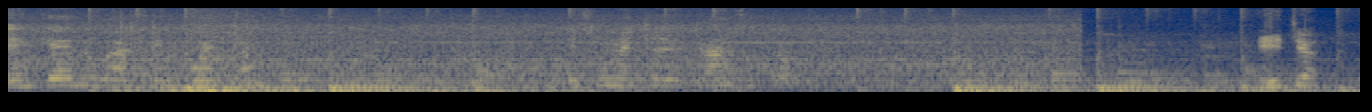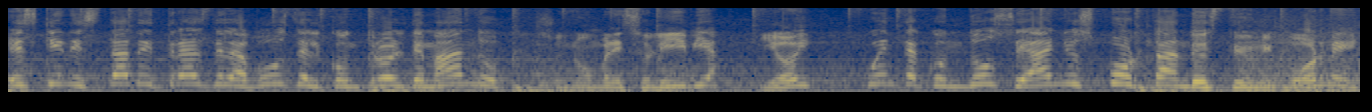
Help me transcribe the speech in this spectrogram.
¿En qué lugar se encuentra? Es un hecho de tránsito. Ella es quien está detrás de la voz del control de mando. Su nombre es Olivia y hoy cuenta con 12 años portando este uniforme.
